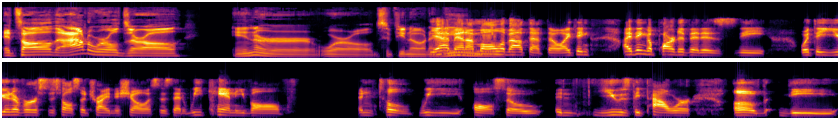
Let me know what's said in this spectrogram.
it's all the outer worlds are all inner worlds, if you know what I mean. yeah man i'm all about that though i think i think a part of it is the what the universe is also trying to show us is that we can't evolve until we also in, use the power of the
